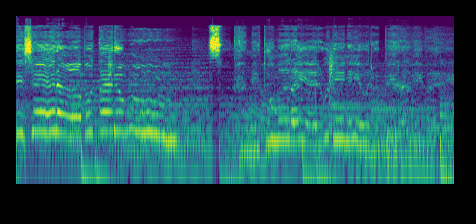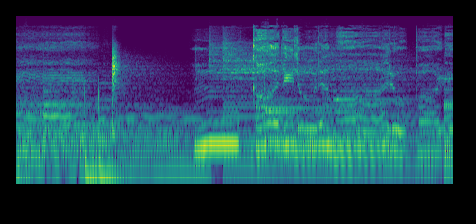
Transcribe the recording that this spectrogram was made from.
വരുമൊരതിശേരാവു തരും സുഖമിതുമറയരുതിനെ ഒരു പിറവി വരെ. കാതിലോരമാരോ പാടി.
